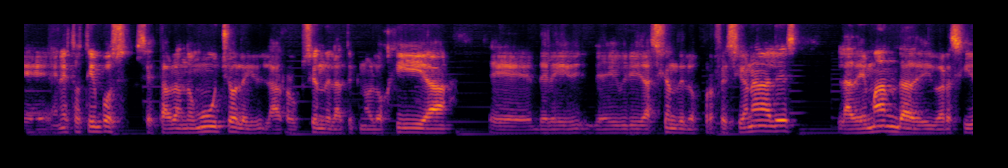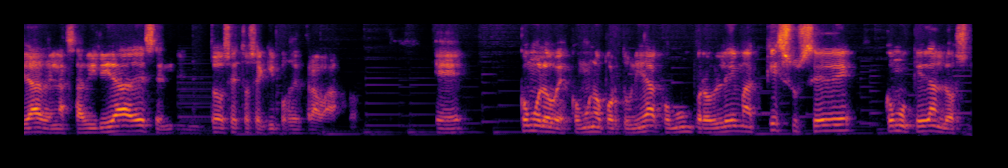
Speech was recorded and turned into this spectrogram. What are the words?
Eh, en estos tiempos se está hablando mucho, la, la erupción de la tecnología, eh, de, la, hibridación de los profesionales, la demanda de diversidad en las habilidades en, todos estos equipos de trabajo. Eh, ¿Cómo lo ves? ¿Como una oportunidad? ¿Como un problema? ¿Qué sucede? ¿Cómo quedan los,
